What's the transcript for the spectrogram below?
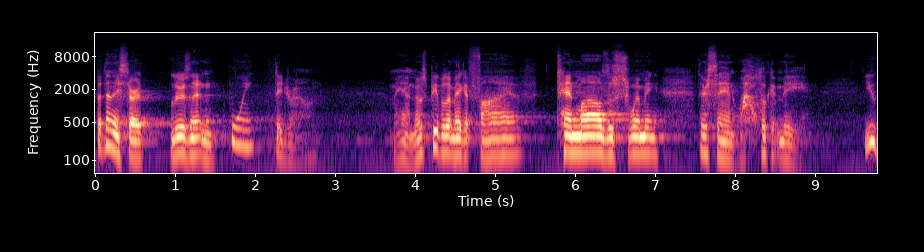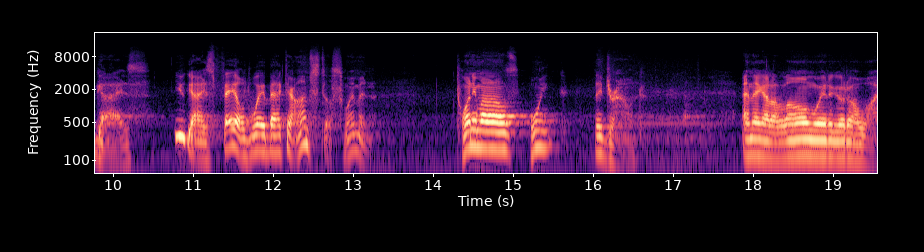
But then they start losing it and boink, they drown. Man, those people that make it five, ten miles of swimming, they're saying, wow, look at me. You guys, you guys failed way back there. I'm still swimming. 20 miles, boink, they drowned and they got a long way to go to Hawaii.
